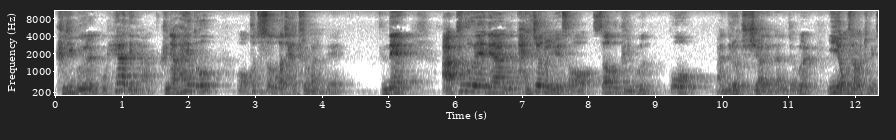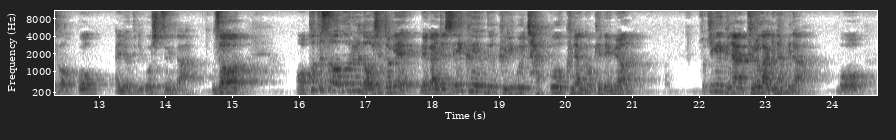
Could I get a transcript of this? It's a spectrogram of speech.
그립을 꼭 해야 되냐. 그냥 해도 어, 커트 서브가 잘 들어가는데. 근데 앞으로에 대한 그 발전을 위해서 서브 그립은 꼭 만들어 주셔야 된다는 점을 이 영상을 통해서 꼭 알려드리고 싶습니다. 우선 어, 커트 서브를 넣으실 적에 내가 이제 세이크 핸드 그립을 잡고 그냥 넣게 되면 솔직히 그냥 들어가긴 합니다. 뭐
